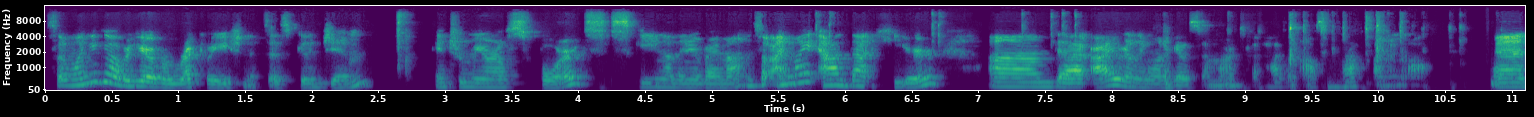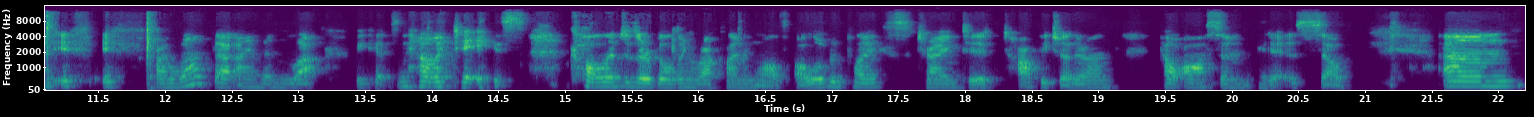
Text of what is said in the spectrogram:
So when you go over here over recreation, it says good gym, intramural sports, skiing on the nearby mountain. So I might add that here um, that I really want to go somewhere that has an awesome rock climbing wall. And if if I want that, I'm in luck because nowadays colleges are building rock climbing walls all over the place, trying to top each other on how awesome it is. So, um,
